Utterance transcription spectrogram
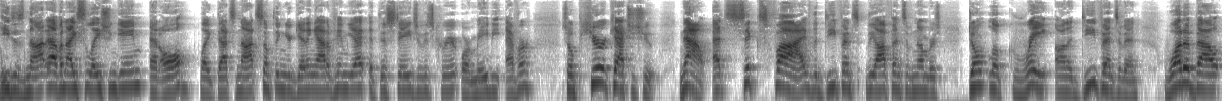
he does not have an isolation game at all. Like that's not something you're getting out of him yet at this stage of his career, or maybe ever. So pure catch and shoot. Now at six five, the defense, the offensive numbers don't look great on a defensive end. What about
